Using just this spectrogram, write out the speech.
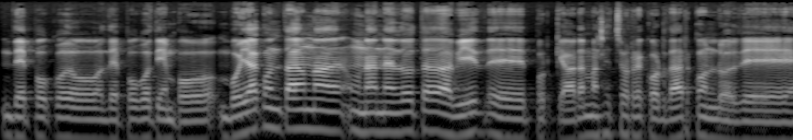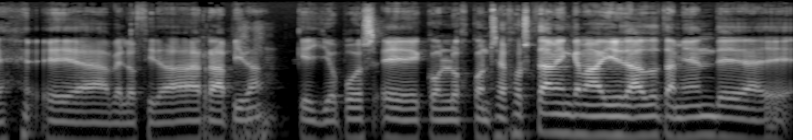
de poco, de poco tiempo. Voy a contar una, anécdota, David, eh, porque ahora me has hecho recordar con lo de eh, a velocidad rápida, que yo pues eh, con los consejos también que me habéis dado también, de,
